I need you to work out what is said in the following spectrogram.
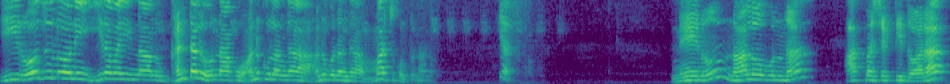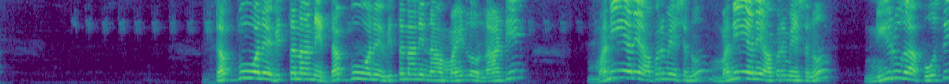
ఈ రోజులోని ఇరవై నాలుగు గంటలు నాకు అనుకూలంగా అనుగుణంగా మార్చుకుంటున్నాను. ఎస్ నేను నాలో ఉన్న ఆత్మశక్తి ద్వారా డబ్బు అనే విత్తనాన్ని డబ్బు అనే విత్తనాన్ని నా మైండ్లో నాటి మనీ అనే అఫర్మేషను మనీ అనే అఫర్మేషను నీరుగా పోసి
